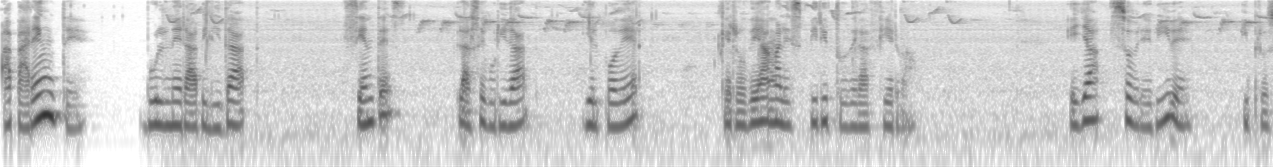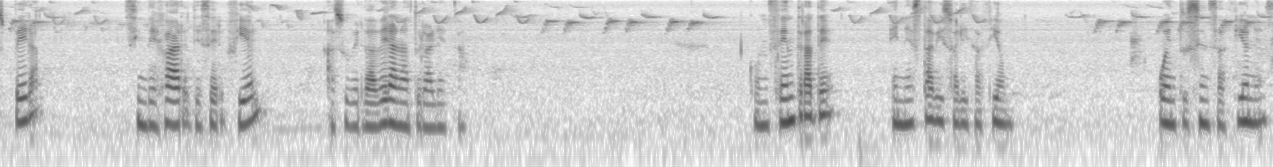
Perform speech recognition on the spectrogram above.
aparente vulnerabilidad, sientes la seguridad y el poder que rodean al espíritu de la cierva. Ella sobrevive y prospera sin dejar de ser fiel a su verdadera naturaleza. Concéntrate en esta visualización o en tus sensaciones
